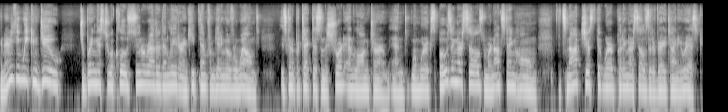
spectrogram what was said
And anything we can do to bring this to a close sooner rather than later and keep them from getting overwhelmed is going to protect us in the short and long term. And when we're exposing ourselves, when we're not staying home, it's not just that we're putting ourselves at a very tiny risk.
